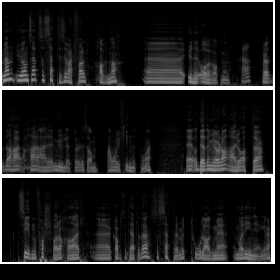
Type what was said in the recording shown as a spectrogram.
Men uansett så settes i hvert fall havna eh, under overvåkning. Ja. For at det her, her er det mulighet for å liksom Her må vi finne ut noe. Eh, og det de gjør da, er jo at eh, siden Forsvaret har eh, kapasitet til det, så setter de ut to lag med marinejegere.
